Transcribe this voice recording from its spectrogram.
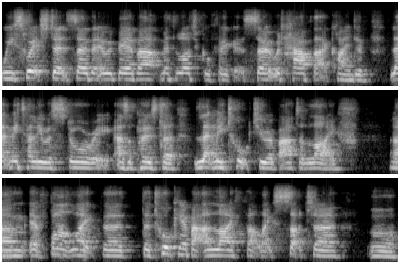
we switched it so that it would be about mythological figures. So it would have that kind of let me tell you a story as opposed to let me talk to you about a life. Mm. Um, it felt like the the talking about a life felt like such a uh,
